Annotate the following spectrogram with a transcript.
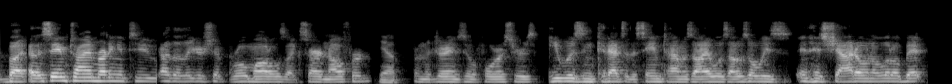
But at the same time, running into other leadership role models like Sergeant Alford, from the Steel Foresters. He was in cadets at the same time as I was. I was always in his shadow in a little bit,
